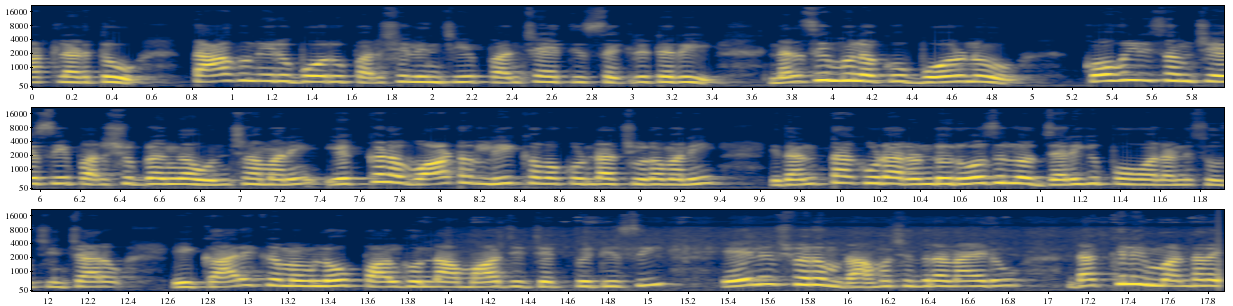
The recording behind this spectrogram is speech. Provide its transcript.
మాట్లాడుతూ తాగునీరు బోరు పరిశీలించి పంచాయతీ సెక్రటరీ నరసింహులకు బోరును కోహ్లీసం చేసి పరిశుభ్రంగా ఉంచామని ఎక్కడ వాటర్ లీక్ అవ్వకుండా చూడమని ఇదంతా కూడా రెండు రోజుల్లో జరిగిపోవాలని సూచించారు. ఈ కార్యక్రమంలో పాల్గొన్న మాజీ జెడ్పీటీసీ ఏలేశ్వరం రామచంద్ర నాయుడు డక్కిలి మండల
